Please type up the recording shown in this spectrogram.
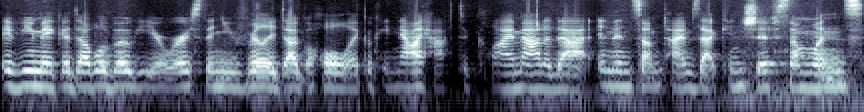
If you make a double bogey or worse, then you've really dug a hole. Like okay, now I have to climb out of that, and then sometimes that can shift someone's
